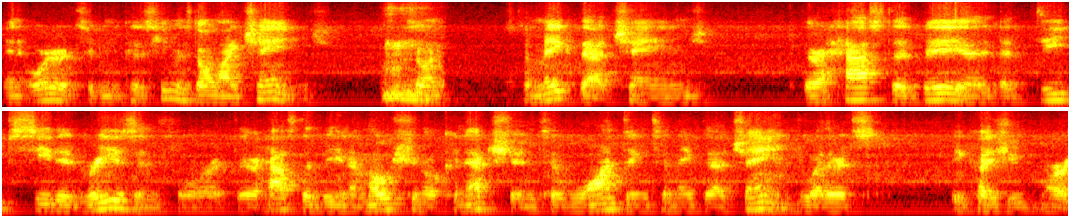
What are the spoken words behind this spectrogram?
In order to, because humans don't like change, so to make that change, there has to be a, a deep-seated reason for it. There has to be an emotional connection to wanting to make that change, whether it's because you are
